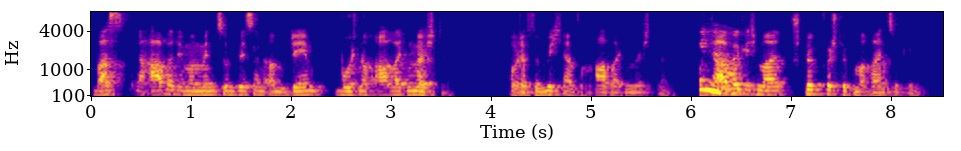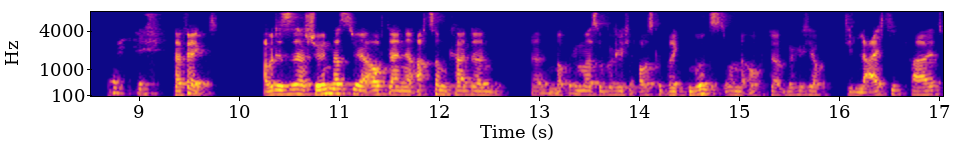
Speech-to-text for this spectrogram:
Was arbeitet im Moment so ein bisschen an dem, wo ich noch arbeiten möchte oder für mich einfach arbeiten möchte? Und genau. da wirklich mal Stück für Stück mal reinzugehen. Richtig. Perfekt. Aber das ist ja schön, dass du ja auch deine Achtsamkeit dann äh, noch immer so wirklich ausgeprägt nutzt und auch da wirklich auch die Leichtigkeit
